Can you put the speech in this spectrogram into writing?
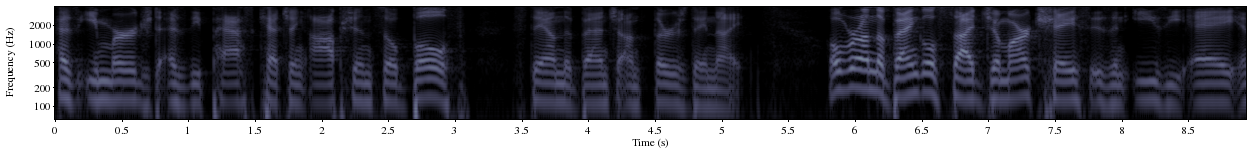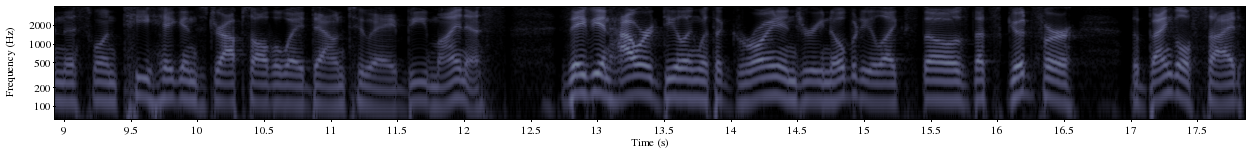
has emerged as the pass catching option. So both stay on the bench on Thursday night. Over on the Bengals side, Ja'Marr Chase is an easy A in this one. Tee Higgins drops all the way down to a B minus. Xavien Howard dealing with a groin injury. Nobody likes those. That's good for the Bengals side.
